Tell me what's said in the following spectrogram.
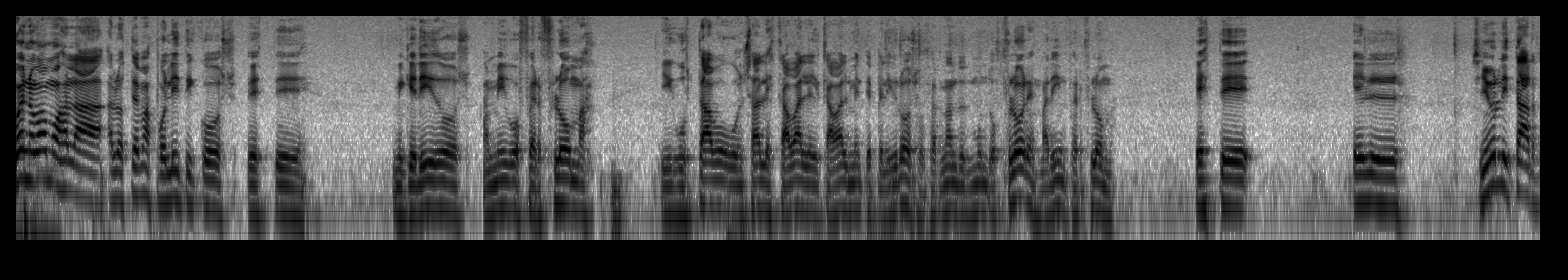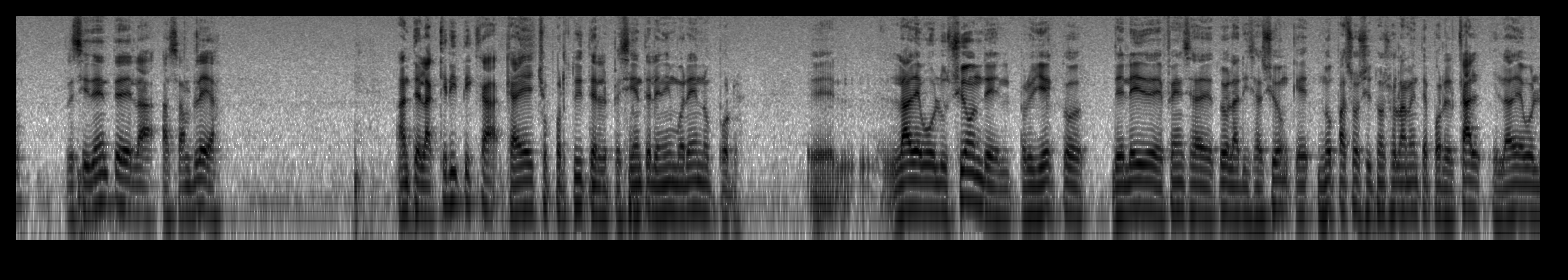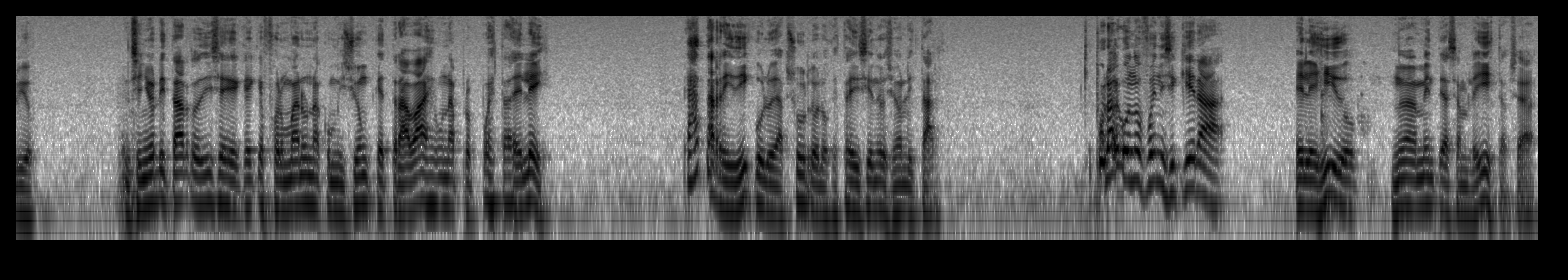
Bueno, vamos a, la- a los temas políticos, este, mi queridos amigos Ferfloma y Gustavo González Cabal, el cabalmente peligroso, Fernando Edmundo Flores, Marín Ferfloma. Este, el señor Litardo, presidente de la Asamblea, ante la crítica que ha hecho por Twitter el presidente Lenín Moreno por eh, la devolución del proyecto de ley de defensa de dolarización que no pasó sino solamente por el CAL y la devolvió. El señor Litardo dice que hay que formar una comisión que trabaje una propuesta de ley. Es hasta ridículo y absurdo lo que está diciendo el señor Litardo. Que por algo no fue ni siquiera elegido nuevamente asambleísta. O sea,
